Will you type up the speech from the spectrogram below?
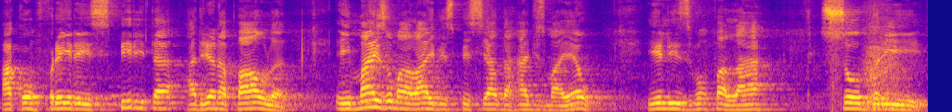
a confreira espírita Adriana Paula em mais uma live especial da Rádio Ismael. Eles vão falar sobre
